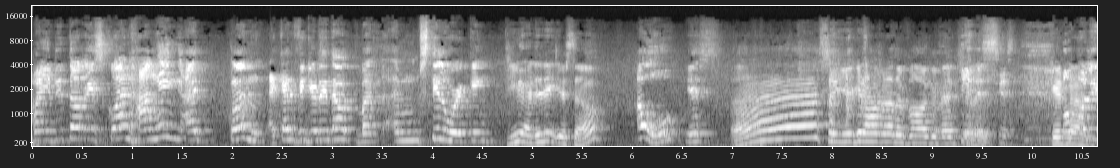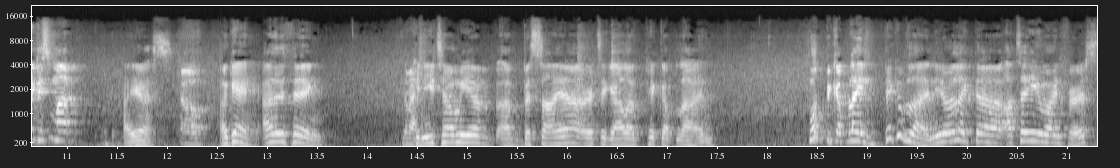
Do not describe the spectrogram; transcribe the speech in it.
My editor is Kwan hanging. I Kwan, I can't figure it out, but I'm still working. Do you edit it yourself? Oh, yes. Ah, so you're gonna have another vlog eventually. Yes, yes. Good Hopefully man. this month. Ah, yes. Oh. Okay, other thing. Can you tell me a, a Bisaya or Tagalog pickup line? What pickup line? Pickup line, you know, like the. I'll tell you mine first.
